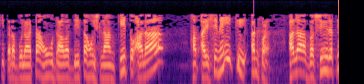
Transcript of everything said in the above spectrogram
کی طرف بلاتا ہوں، دعوت دیتا ہوں اسلام کی، تو اللہ ہم ایسے نہیں کہ ان پڑھ اللہ بصیرت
